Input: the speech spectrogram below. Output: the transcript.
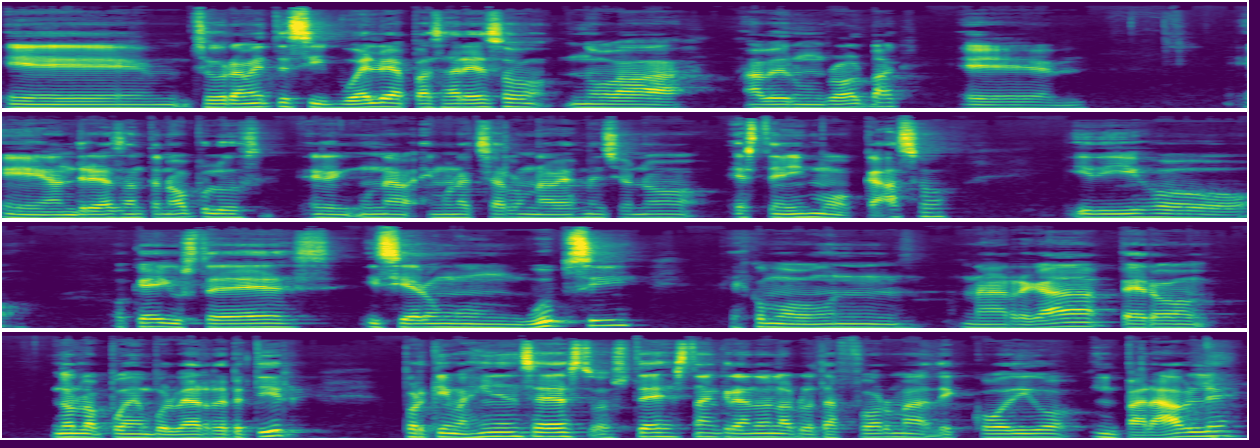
Em, seguramente si vuelve a pasar eso, no va a haber un rollback. Em, eh, Andreas Antonopoulos en una, en una charla una vez mencionó este mismo caso y dijo, ok, ustedes hicieron un whoopsie, es como un- una regada, pero no lo pueden volver a repetir, porque imagínense esto, ustedes están creando una plataforma de código imparable,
